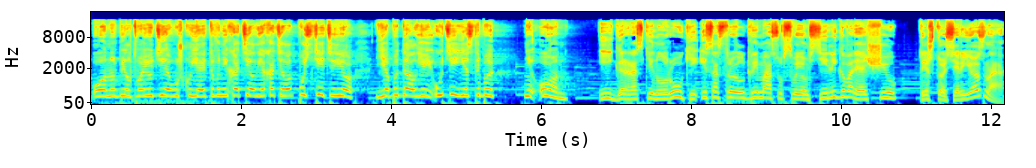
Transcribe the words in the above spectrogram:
Он убил твою девушку! Я этого не хотел! Я хотел отпустить ее! Я бы дал ей уйти, если бы не он!» Игорь раскинул руки и состроил гримасу в своем стиле, говорящую «Ты что, серьезно?»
